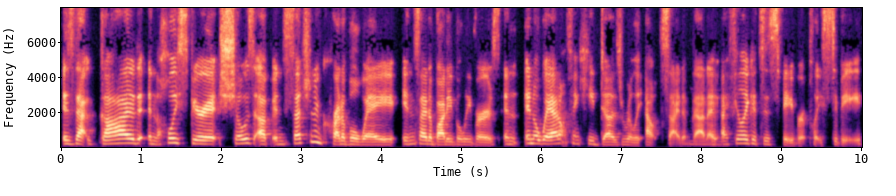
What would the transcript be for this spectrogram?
is that God and the Holy Spirit shows up in such an incredible way inside of body believers. And in a way, I don't think he does really outside of that. I, I feel like it's his favorite place to be.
